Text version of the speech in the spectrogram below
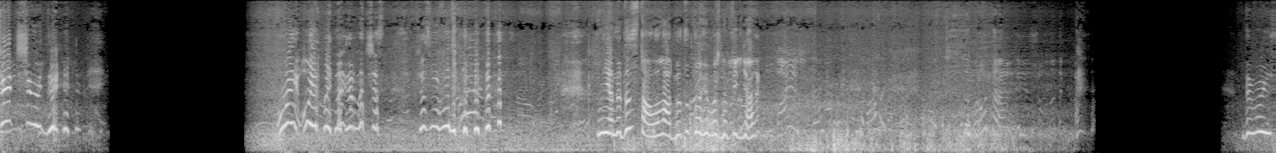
Чуть-чуть. Ой, ой, ой, наверное, сейчас, сейчас не буду. Не, не достала. ладно, тут ноги можна підняти. Дивись.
